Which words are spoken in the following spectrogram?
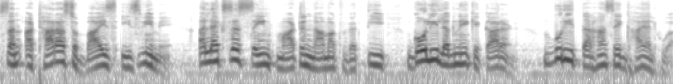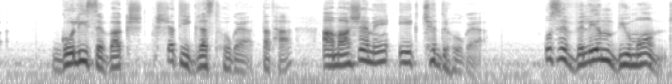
सन 1822 ईस्वी में अलेक्सिस सेंट मार्टिन नामक व्यक्ति गोली लगने के कारण बुरी तरह से घायल हुआ। गोली से वक्ष क्षतिग्रस्त हो गया तथा आमाशय में एक छिद्र हो गया। उसे विलियम ब्यूमोंट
